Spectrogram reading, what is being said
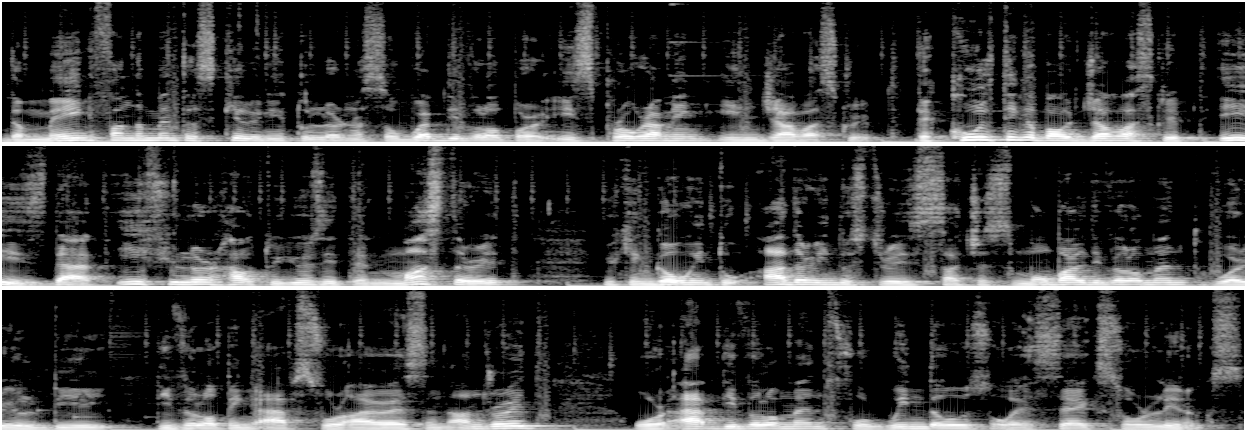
The main fundamental skill you need to learn as a web developer is programming in JavaScript. The cool thing about JavaScript is that if you learn how to use it and master it, you can go into other industries such as mobile development, where you'll be developing apps for iOS and Android, or app development for Windows, OS X, or Linux.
